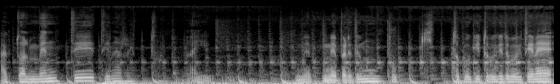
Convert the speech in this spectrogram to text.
Actualmente tiene resto. Me, me perdí un poquito, poquito, poquito, porque tiene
